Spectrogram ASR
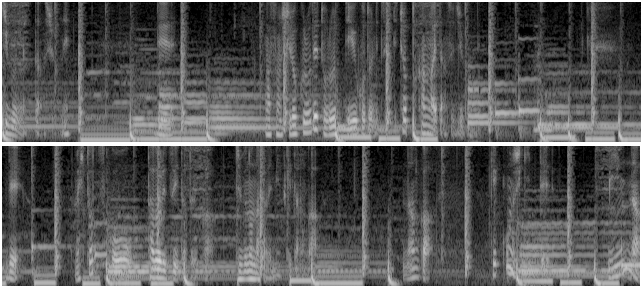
気分やったんでしょうね。でまあその白黒で撮るっていうことについてちょっと考えたんですよ自分で。で、まあ、一つこうたどり着いたというか自分の中で見つけたのがなんか結婚式ってみんな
